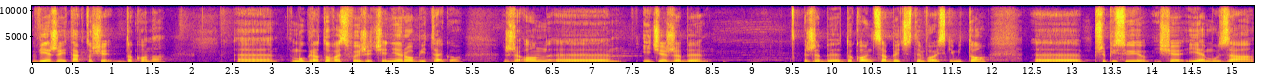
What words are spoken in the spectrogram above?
wie, że i tak to się dokona. E, mógł ratować swoje życie. Nie robi tego, że on e, idzie, żeby, żeby do końca być z tym wojskiem. I to e, przypisuje się jemu za,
